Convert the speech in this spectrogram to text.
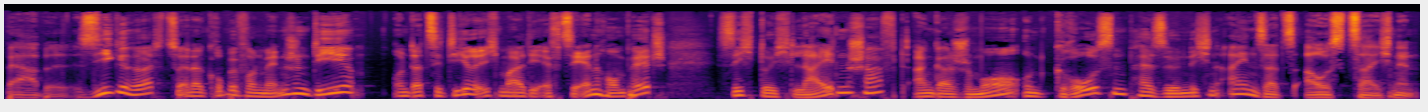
Bärbel. Sie gehört zu einer Gruppe von Menschen, die und da zitiere ich mal die FCN-Homepage, sich durch Leidenschaft, Engagement und großen persönlichen Einsatz auszeichnen.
